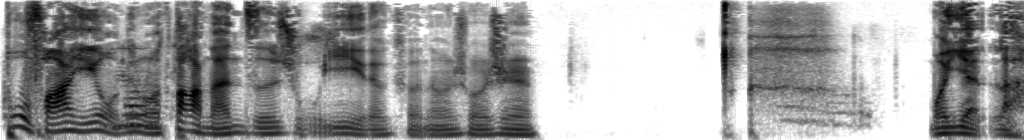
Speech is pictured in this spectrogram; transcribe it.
不乏也有那种大男子主义的，可能说是我忍了，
